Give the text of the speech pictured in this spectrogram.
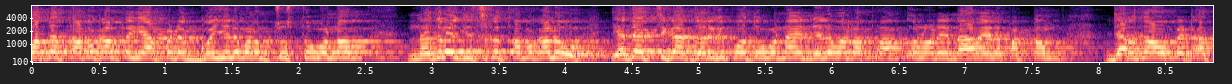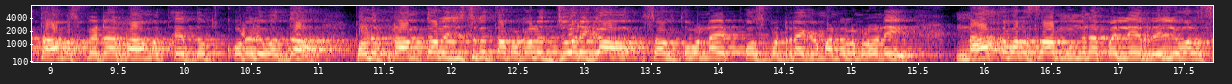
వద్ద తవ్వకాలతో ఏర్పడిన గొయ్యలు మనం చూస్తూ ఉన్నాం. నదిలో ఇసుక తవ్వకాలు యథేచ్ఛగా జరిగిపోతూ ఉన్నాయి. నిలవర్ర ప్రాంతంలోని నారాయణపట్నం జరజరావుపేట తామస్పేట రామతీర్థం కోడలి వద్ద పలు ప్రాంతాల్లో ఇసుక తవ్వకాలు జోరిగా సాగుతూ ఉన్నాయి. పోస్పట్రేఖ మండలంలోని నాతవలస ముంగినపల్లి రెల్లివలస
